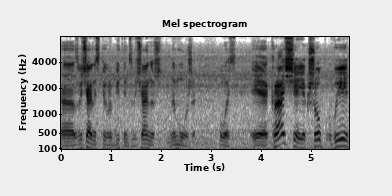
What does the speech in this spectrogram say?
е, звичайний співробітник, звичайно ж, не може. Ось Е, краще, якщо б ви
